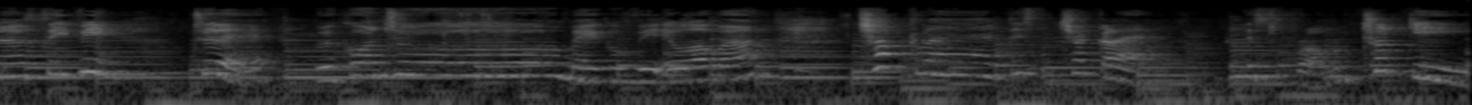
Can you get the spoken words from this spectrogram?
TV. Today we're going to make a video about chocolate. This chocolate is from Turkey.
